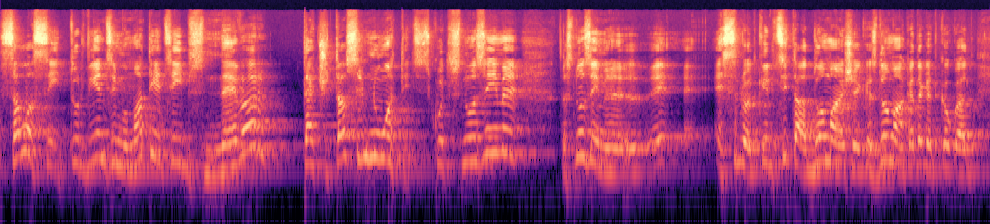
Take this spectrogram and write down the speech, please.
Salasīt tur vienzimuma attiecības nevar, taču tas ir noticis. Ko tas nozīmē? Tas nozīmē, e, e, es saprotu, ka ir citādi domājušie, kas domā, ka tagad kaut kādu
